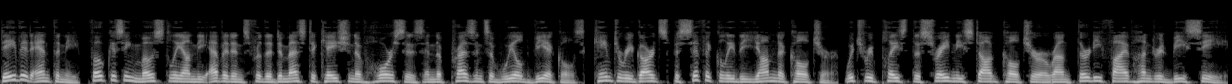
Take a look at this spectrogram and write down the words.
David Anthony, focusing mostly on the evidence for the domestication of horses and the presence of wheeled vehicles, came to regard specifically the Yamna culture, which replaced the Sredny Stog culture around 3500 BC,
